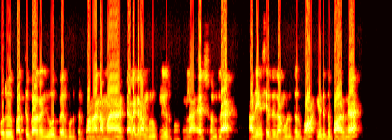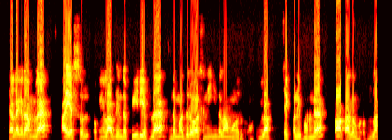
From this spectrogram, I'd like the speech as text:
ஒரு பத்து பதினஞ்சு ஊர் பேர் கொடுத்துருப்பாங்க. நம்ம டெலகிராம் குரூப்லயும் இருக்கும் ஓகேங்களா அயர் சொல்ல. அதையும் சேர்த்து தான் கொடுத்துருப்போம். எடுத்து பாருங்க. டெலகிராம்ல அயர் சொல் ஓகேங்களா அப்படின்ற பிடிஎஃப்ல இந்த மதுரவாசனி இதெல்லாமும் இருக்கும் ஓகேங்களா செக் பண்ணி பாருங்க. பார்க்காதவங்க ஓகேங்களா?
